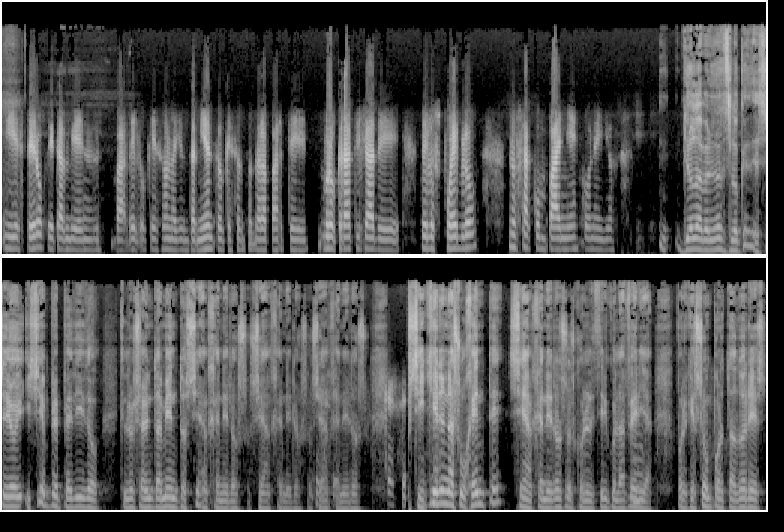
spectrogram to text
y espero que también vale lo que son el ayuntamiento, que son toda la parte burocrática de, de los pueblos, nos acompañe con ellos. Yo la verdad es lo que deseo y siempre he pedido que los ayuntamientos sean generosos, sean generosos, sean generosos. Si quieren a su gente, sean generosos con el circo y la feria, porque son portadores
